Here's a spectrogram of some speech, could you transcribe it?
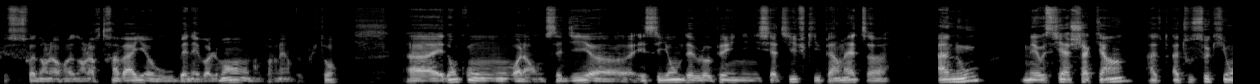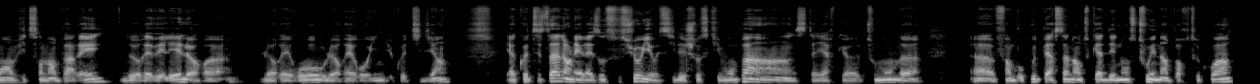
que ce soit dans leur dans leur travail ou bénévolement, on en parlait un peu plus tôt. Euh, et donc on voilà, on s'est dit euh, essayons de développer une initiative qui permette euh, à nous, mais aussi à chacun, à, tous ceux qui ont envie de s'en emparer, de révéler leur euh, leur héros ou leur héroïne du quotidien. Et à côté de ça, dans les réseaux sociaux, il y a aussi des choses qui vont pas. Hein. C'est-à-dire que tout le monde euh, enfin, beaucoup de personnes, en tout cas, dénoncent tout et n'importe quoi.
